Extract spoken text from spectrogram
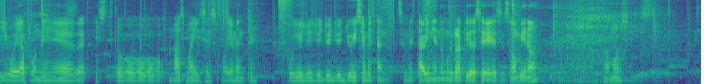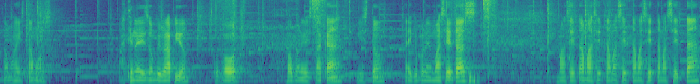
Y voy a poner esto... Más maíces, obviamente. Uy, uy, uy, uy, uy, uy, se me, están, se me está viniendo muy rápido ese zombie, ¿no? Vamos. Estamos, ahí estamos. A tener el zombie rápido, por favor. Voy a poner esta acá, listo. Hay que poner macetas. Maceta, maceta, maceta, maceta, maceta.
